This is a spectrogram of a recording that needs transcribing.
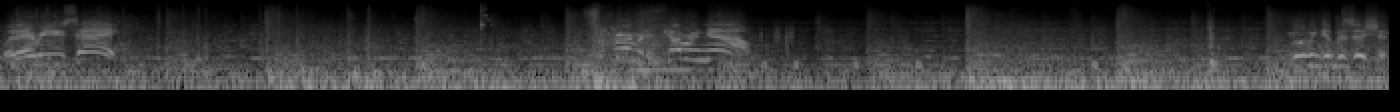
Whatever you say. Affirmative, covering now. Moving to position.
